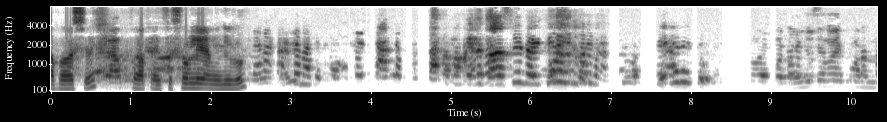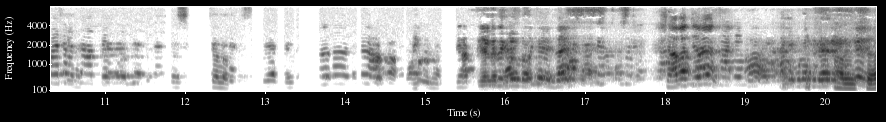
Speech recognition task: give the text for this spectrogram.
আপা আছে, তো আপনি একটু শুনলে আমি নিব। আচ্ছা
